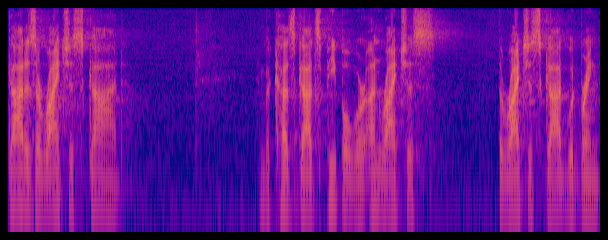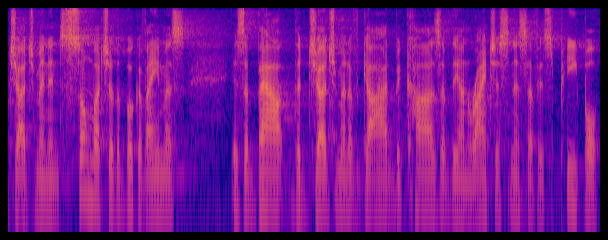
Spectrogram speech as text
God is a righteous God. And because God's people were unrighteous, the righteous God would bring judgment. And so much of the book of Amos is about the judgment of God because of the unrighteousness of his people.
